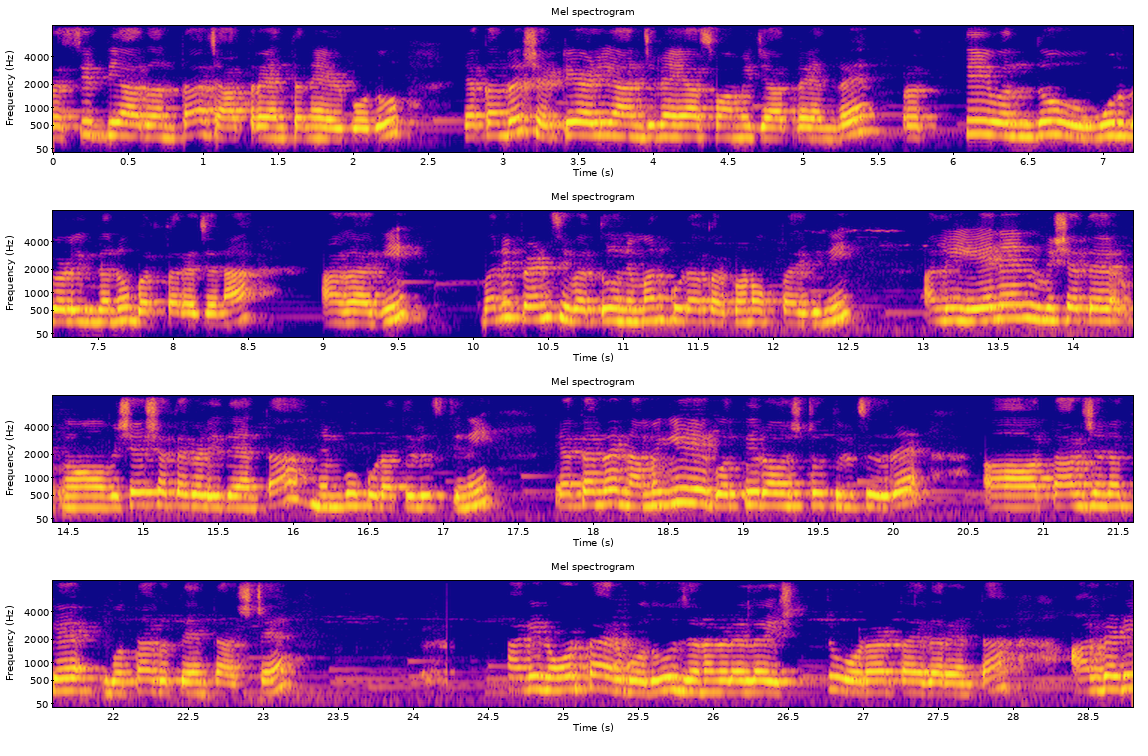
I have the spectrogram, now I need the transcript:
ಪ್ರಸಿದ್ಧಿಯಾದಂಥ ಜಾತ್ರೆ ಅಂತಾನೆ ಹೇಳ್ಬೋದು. ಯಾಕಂದ್ರೆ ಶೆಟ್ಟಿಹಳ್ಳಿ ಆಂಜನೇಯ ಸ್ವಾಮಿ ಜಾತ್ರೆ ಅಂದ್ರೆ ಪ್ರತಿ ಒಂದು ಊರುಗಳಿಂದನೂ ಬರ್ತಾರೆ ಜನ. ಹಾಗಾಗಿ, ಬನ್ನಿ ಫ್ರೆಂಡ್ಸ್ ಇವತ್ತು ನಿಮ್ಮನ್ನು ಕೂಡ ಕರ್ಕೊಂಡು ಹೋಗ್ತಾ ಇದ್ದೀನಿ. ಅಲ್ಲಿ ಏನೇನು ವಿಷತೆ ವಿಶೇಷತೆಗಳಿದೆ ಅಂತ ನಿಮಗೂ ಕೂಡ ತಿಳಿಸ್ತೀನಿ. ಯಾಕಂದರೆ ನಮಗೆ ಗೊತ್ತಿರೋ ಅಷ್ಟು ತಿಳಿಸಿದ್ರೆ ಹತ್ತಾರು ಜನಕ್ಕೆ ಗೊತ್ತಾಗುತ್ತೆ ಅಂತ ಅಷ್ಟೇ. ಹಾಗೆ ನೋಡ್ತಾ ಇರ್ಬೋದು, ಜನಗಳೆಲ್ಲ ಎಷ್ಟು ಓಡಾಡ್ತಾ ಇದ್ದಾರೆ ಅಂತ. ಆಲ್ರೆಡಿ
